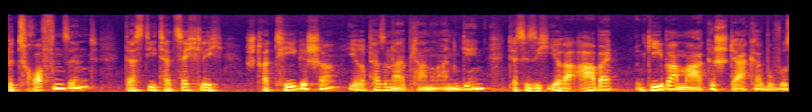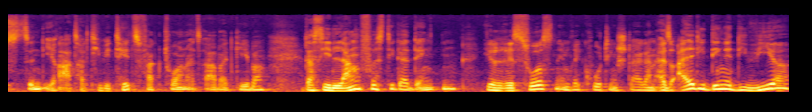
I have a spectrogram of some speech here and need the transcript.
betroffen sind, dass die tatsächlich strategischer ihre Personalplanung angehen, dass sie sich ihrer Arbeitgebermarke stärker bewusst sind, ihre Attraktivitätsfaktoren als Arbeitgeber, dass sie langfristiger denken, ihre Ressourcen im Recruiting steigern. Also all die Dinge, die wir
